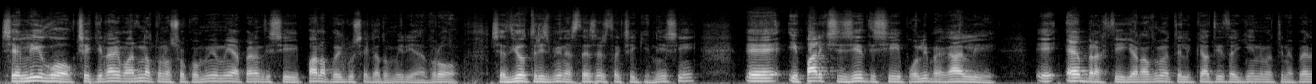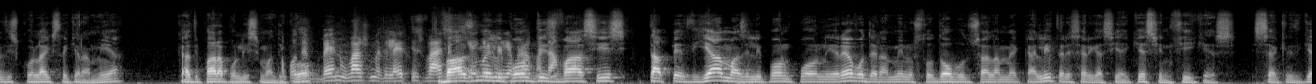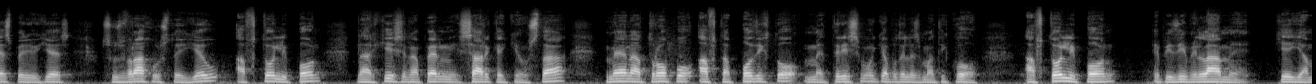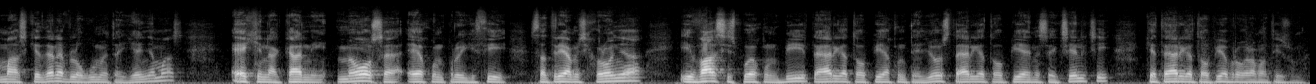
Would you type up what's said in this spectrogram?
Σε λίγο ξεκινάει η Μαρίνα του νοσοκομείου, μια επένδυση πάνω από 20 εκατομμύρια ευρώ. Σε 2-3 μήνες, 4 θα ξεκινήσει. Ε, υπάρχει συζήτηση πολύ μεγάλη, ε, έμπρακτη, για να δούμε τελικά τι θα γίνει με την επένδυση κολλάκι στα κεραμία. Κάτι πάρα πολύ σημαντικό. Οπότε μπαίνουν, βάζουμε δηλαδή τις βάσεις Βάζουμε λοιπόν τις βάσεις. Τα παιδιά μας λοιπόν που ονειρεύονται να μείνουν στον τόπο τους αλλά με καλύτερες εργασιακές συνθήκες στις ακριτικές περιοχές στους βράχους του Αιγαίου αυτό λοιπόν να αρχίσει να παίρνει σάρκα και οστά με έναν τρόπο αυταπόδεικτο, μετρήσιμο και αποτελεσματικό. Αυτό λοιπόν, επειδή μιλάμε και για μας και δεν ευλογούμε τα γένια μας, έχει να κάνει με όσα έχουν προηγηθεί στα 3,5 χρόνια, οι βάσεις που έχουν μπει, τα έργα τα οποία έχουν τελειώσει, τα έργα τα οποία είναι σε εξέλιξη και τα έργα τα οποία προγραμματίζουμε.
